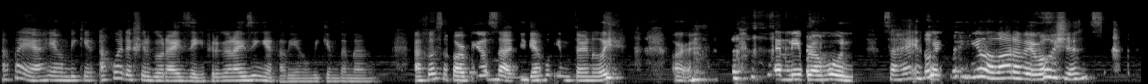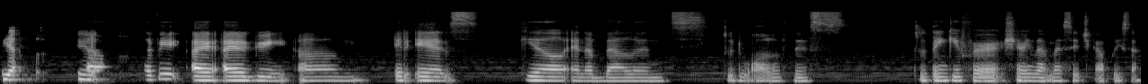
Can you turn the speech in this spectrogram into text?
apa ya yang bikin aku ada Virgo rising, Virgo rising ya kali yang bikin tenang. Aku Scorpio sun, jadi aku internally or and Libra moon. So I internally feel a lot of emotions. Ya ya Tapi I I agree. Um, it is skill and a balance to do all of this. So thank you for sharing that message, Caprisa.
